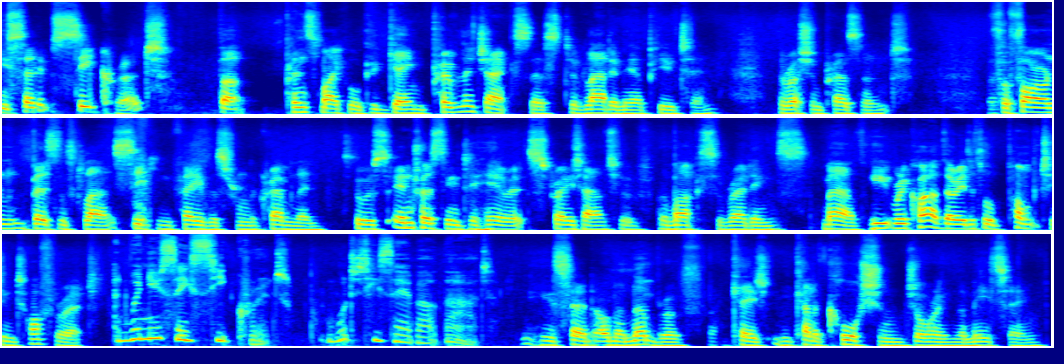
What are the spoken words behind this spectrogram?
he said it was secret, but Prince Michael could gain privileged access to Vladimir Putin, the Russian president, for foreign business clients seeking favors from the Kremlin. It was interesting to hear it straight out of the Marquess of Reading's mouth. He required very little prompting to offer it. And when you say secret, what did he say about that? He said on a number of occasions, he kind of cautioned during the meeting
